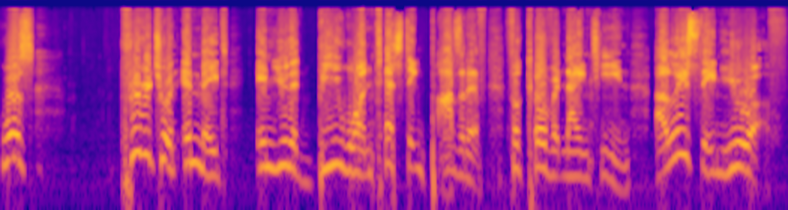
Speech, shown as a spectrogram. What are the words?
was privy to an inmate in Unit B1 testing positive for COVID 19. At least they knew of.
